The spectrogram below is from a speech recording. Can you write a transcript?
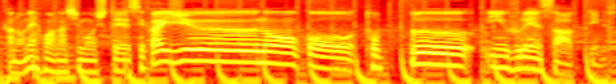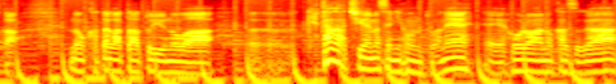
かのねお話もして世界中のこうトップインフルエンサーっていうんですかの方々というのは桁が違いますね日本とはね、えー、フォロワーの数が、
